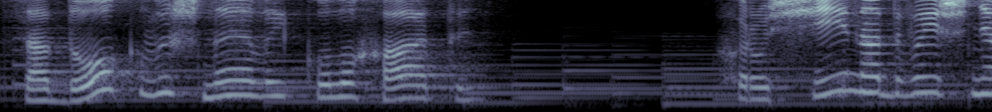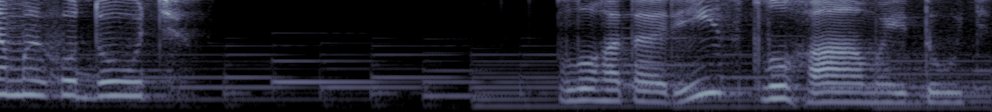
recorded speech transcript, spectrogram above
Садок вишневий коло хати, Хрущі над вишнями гудуть. плугатарі з плугами йдуть.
